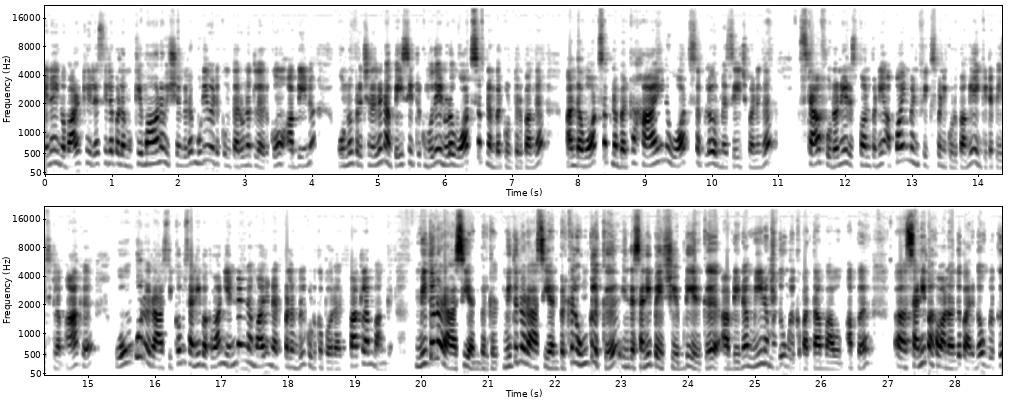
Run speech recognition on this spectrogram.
ஏன்னா எங்க வாழ்க்கையில சில பல முக்கியமான விஷயங்களை முடிவெடுக்கும் தருணத்துல இருக்கும் அப்படின்னு ஒன்றும் பிரச்சனை இல்லை. நான் பேசிட்டு இருக்கும்போது என்னோட வாட்ஸ்அப் நம்பர் கொடுத்துருப்பாங்க. அந்த வாட்ஸ்அப் நம்பருக்கு ஹாய்னு வாட்ஸ்அப்ல ஒரு மெசேஜ் பண்ணுங்க. ஸ்டாஃப் உடனே ரெஸ்பாண்ட் பண்ணி அப்பாயின்மெண்ட் ஃபிக்ஸ் பண்ணி கொடுப்பாங்க. என்கிட்ட பேசிக்கலாம். ஆக ஒவ்வொரு ராசிக்கும் சனி பகவான் என்னென்ன மாதிரி நற்பலன்கள் கொடுக்க போறாரு? பார்க்கலாம் வாங்க. மிதுன ராசி அன்பர்கள். மிதுன ராசி அன்பர்கள் உங்களுக்கு இந்த சனி பயிற்சி எப்படி இருக்கு? அப்படின்னா மீனம் வந்து உங்களுக்கு பத்தாம் பாவம். அப்ப சனி பகவான் வந்து பாருங்க உங்களுக்கு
